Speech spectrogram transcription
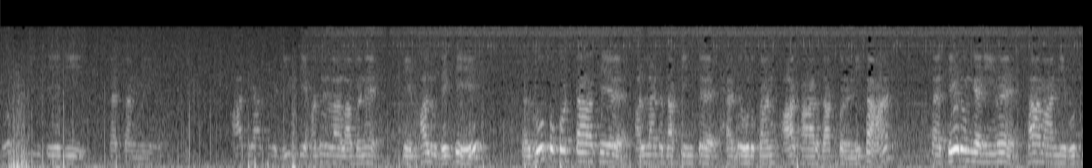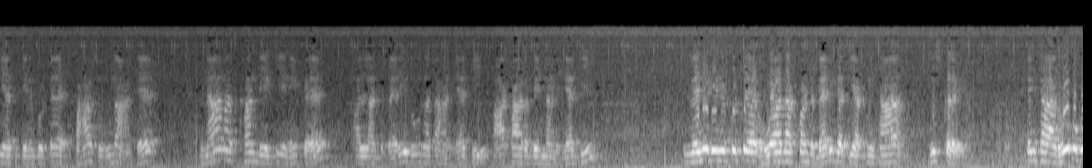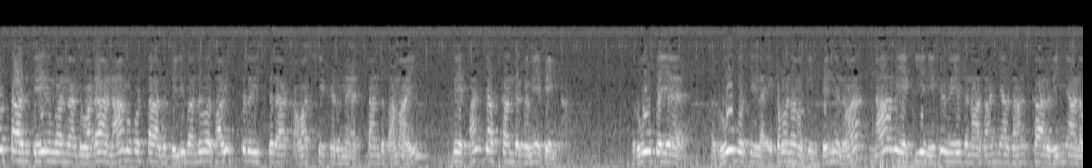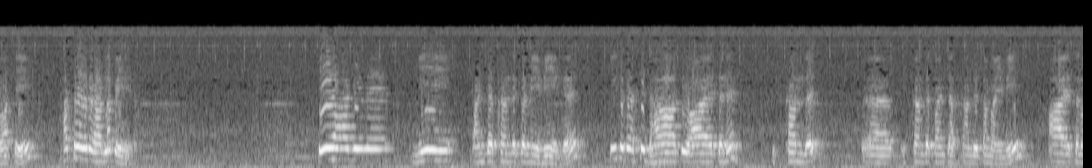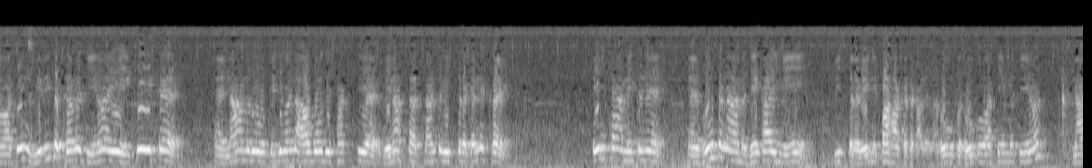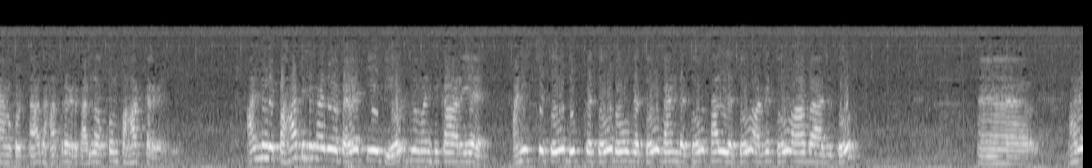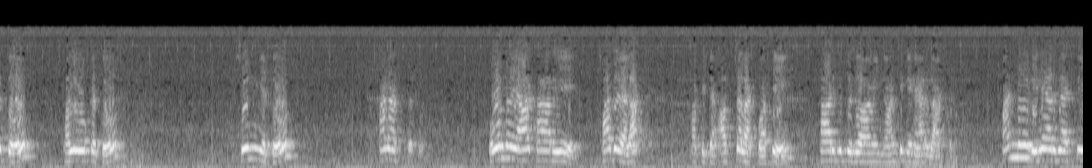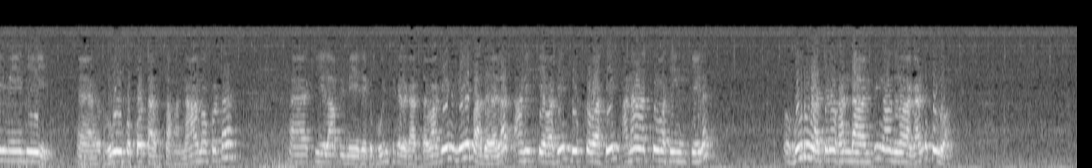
යෝග ජීවිතයේදී නැත්නම් මේ ආධ්‍යාත්මික ජීවිතය හඳුන්වලා ලබන මේ පළු දෙකේ රූප කොටාසය අල්ලන්න දකින්ට හැඩහුරුකම් ආකාර දක්වන නිසා තේරුම් ගැනීම සාමාන්‍ය බුද්ධිය ඇති කෙනෙකුට පහසු වුණාට නාමස්කන්ධය කියන එක අල්ලන්න බැරි රූපතහන් නැති ආකාර දෙන්නන්නේ නැති වෙන කෙනෙකුට හොවා දක්වන්න බැරි ගතියක් නිසා දුෂ්කර වෙනවා. ඒ නිසා රූප කොටස තේරුම් ගන්නවට වඩා නාම කොටස පිළිබඳව සවිස්තර විස්තරයක් අවශ්‍ය කරන ඇත්තන්ට තමයි මේ පංචස්කන්ධ ක්‍රමයේ පෙන්වන්නේ. රූපය රූප කියලා එකම නමකින් පෙන්වනවා නාමය කියන එක වේදනා සංඥා සංස්කාර විඥාන වශයෙන් හතරකට කඩලා පෙන්නනවා. ඒ වගේම මේ පංචස්කන්ධ ක්‍රමයේ මේක ඊට පස්සේ ධාතු ආයතන ස්කන්ධ ස්කන්ධ පංචස්කන්ධ තමයි මේ ආයතන වශයෙන් විවිධ ක්‍රම තියෙනවා. ඒ එක එක නාම රූප පිළිබඳ අවබෝධ ශක්තිය වෙනස් තත්ත්වන්ට විස්තර කරන ක්‍රම. ඒ නිසා මෙතන රූප නාම දෙකයි මේ විස්තර වෙන්නේ පහකට කඩලා. රූප රූප වශයෙන්ම තියෙනවා. නාම කොටස හතරකට කඩලා ඔක්කොම පහක් කරගෙන තියෙනවා. අන්නේ පහ පිළිබඳව පැවතියේ යෝනිසෝ මනසිකාර්ය අනිච්චතෝ දුක්ඛතෝ රෝගතෝ ගණ්ඩතෝ සල්ලතෝ අගතෝ ආබාධතෝ භරතෝ පලෝකතෝ ශුන්‍යතෝ අනත්තතෝ ඕන ආකාරයේ පදවලක් අපිට අත්තලක් වශයෙන් සාරිපුත්‍ර ස්වාමීන් වහන්සේ කියන හැර දක්වනවා. අන්නේ විනය දැක්වීමේදී රූප කොටස් සහ නාම කොටස් කියලා අපි මේ දෙක පුංචි කරගත්තා වගේ මේ පදවලත් අනිත්‍ය වශයෙන් දුක්ඛ වශයෙන් අනාත්ම වශයෙන් කියලා හුරු වචන කණ්ඩායමකින් හඳුනා ගන්න පුළුවන්.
